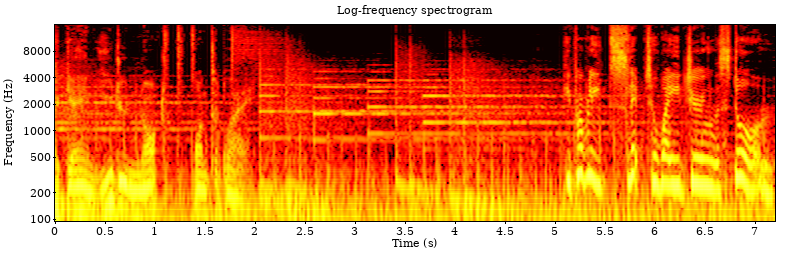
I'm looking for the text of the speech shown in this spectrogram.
A game you do not want to play. He probably slipped away during the storm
